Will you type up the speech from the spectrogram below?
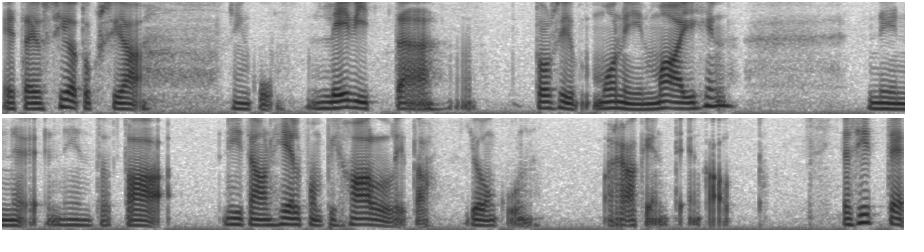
että jos sijoituksia niin kuin levittää tosi moniin maihin, niin, niin tota, niitä on helpompi hallita jonkun rakenteen kautta. Ja sitten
